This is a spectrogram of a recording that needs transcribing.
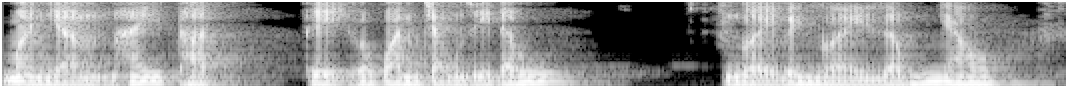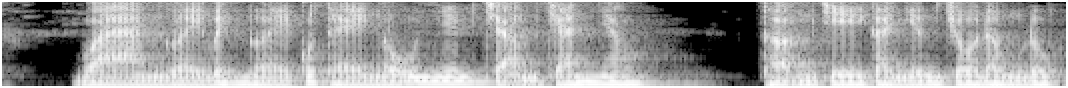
Mà nhầm hay thật Thì có quan trọng gì đâu. Người với người giống nhau, Và người với người có thể ngẫu nhiên chạm chán nhau. Thậm chí cả những chỗ đông đúc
